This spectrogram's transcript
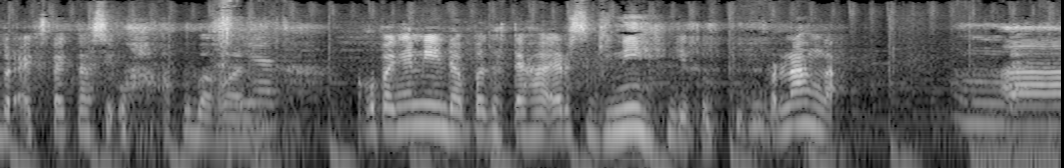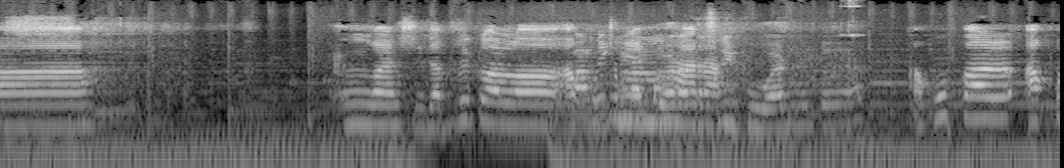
berekspektasi wah aku bakalan aku pengen nih dapat THR segini gitu. Pernah nggak? Eh, enggak sih tapi kalau aku cuma mengharap ribuan gitu ya. aku pal aku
